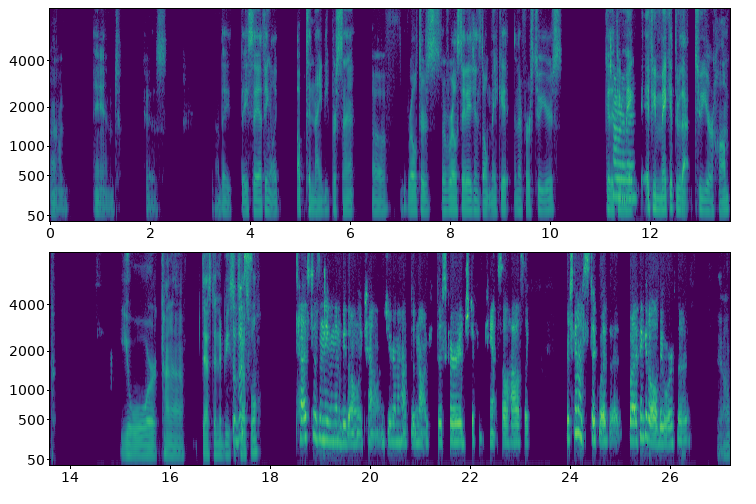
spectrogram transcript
um, and because they they say I think like up to ninety percent of realtors of real estate agents don't make it in their first two years. Because if Oh, you really? make if you make it through that two year hump, you're kind of destined to be So successful. test isn't even going to be the only challenge. You're going to have to not get discouraged if you can't sell a house. Like, you're just going to stick with it. But I think it'll all be worth it. Yeah,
